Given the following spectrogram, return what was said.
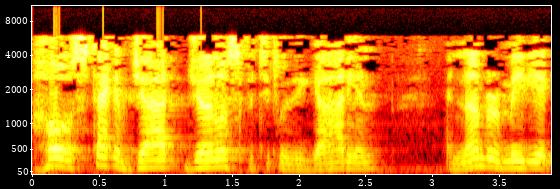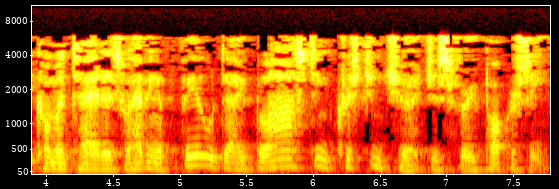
a whole stack of journalists, particularly The Guardian, and a number of media commentators were having a field day blasting Christian churches for hypocrisy.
